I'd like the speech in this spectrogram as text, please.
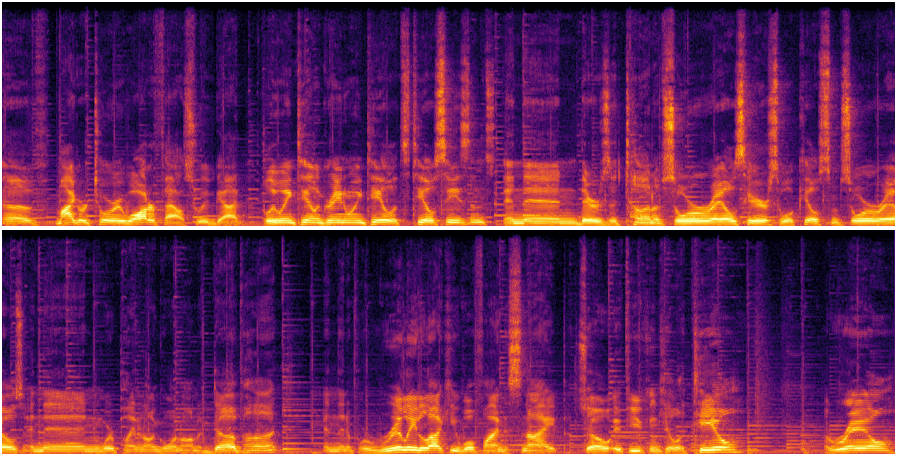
of migratory waterfowl. So we've got blue-winged teal and green-winged teal. It's teal seasons, and then there's a ton of sora rails here, so we'll kill some sora rails, and then we're planning on going on a dove hunt and then if we're really lucky, we'll find a snipe. So if you can kill a teal, a rail,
